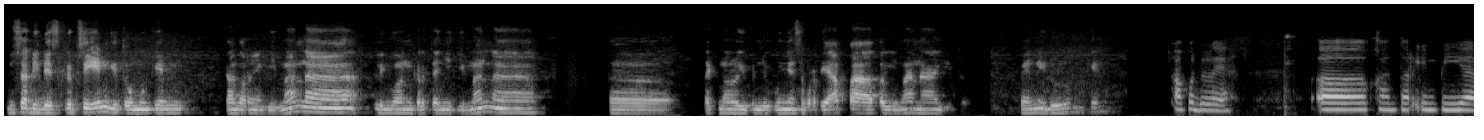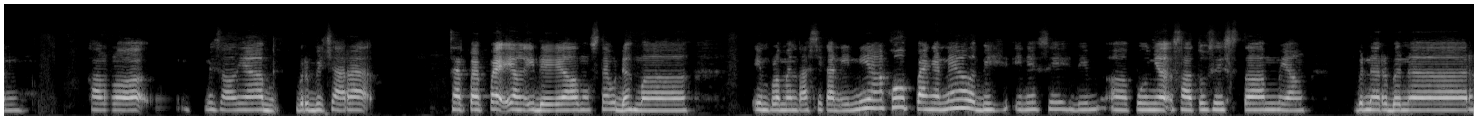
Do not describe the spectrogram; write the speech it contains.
Bisa dideskripsiin gitu mungkin kantornya gimana lingkungan kerjanya gimana eh, teknologi pendukungnya seperti apa atau gimana gitu Penny dulu mungkin. Aku dulu ya. Uh, kantor impian. Kalau misalnya berbicara set PP yang ideal, maksudnya udah me, implementasikan ini aku pengennya lebih ini sih di, uh, punya satu sistem yang benar-benar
